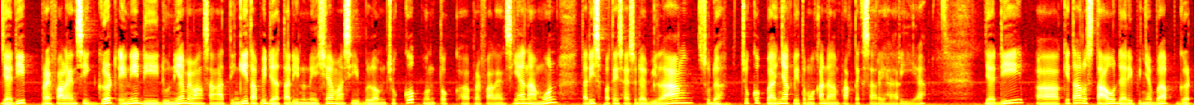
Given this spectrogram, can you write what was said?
Jadi prevalensi GERD ini di dunia memang sangat tinggi tapi data di Indonesia masih belum cukup untuk uh, prevalensinya namun tadi seperti saya sudah bilang sudah cukup banyak ditemukan dalam praktek sehari-hari ya. Jadi uh, kita harus tahu dari penyebab GERD.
